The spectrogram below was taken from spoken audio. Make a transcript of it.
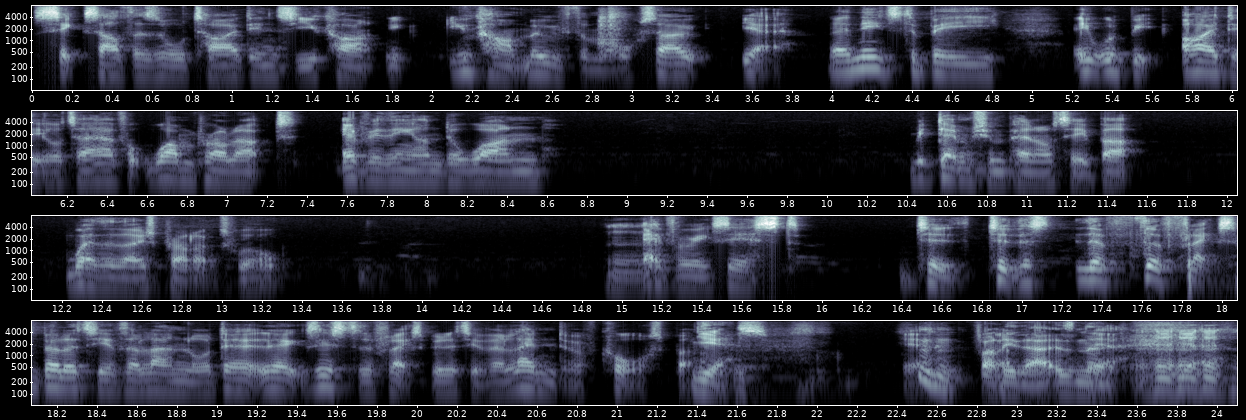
six others all tied in, so you can't you, you can't move them all. So yeah, there needs to be. It would be ideal to have one product, everything under one redemption penalty, but whether those products will hmm. ever exist to to the, the the flexibility of the landlord. There, there exists to the flexibility of a lender, of course, but yes. yeah, Funny that, isn't it? yeah,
